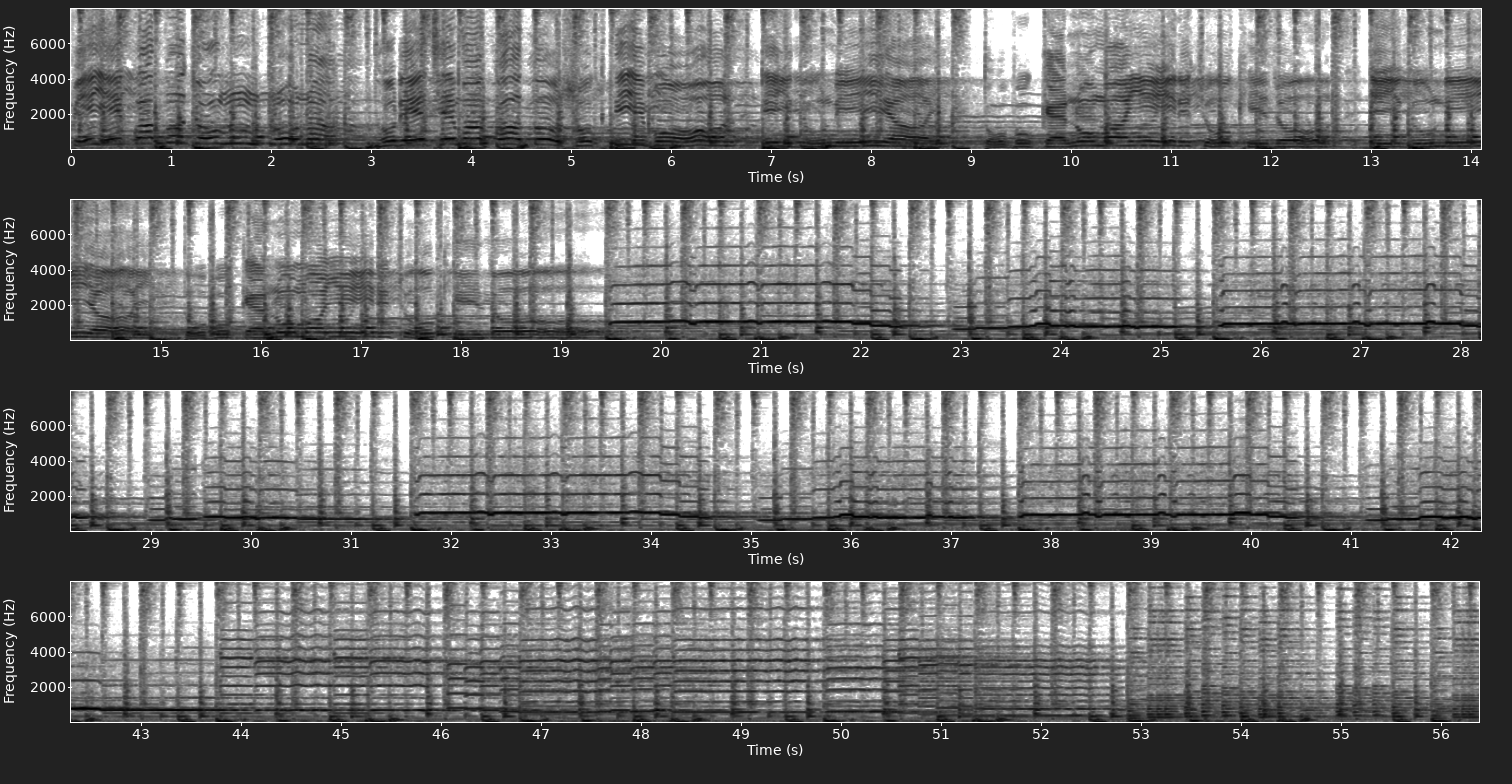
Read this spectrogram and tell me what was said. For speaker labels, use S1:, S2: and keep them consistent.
S1: পেয়ে কত যন্ত্রণা, ধরেছে মা কত শক্তি বল। এই দুনিয়ায় তবু কেন মায়ের চোখে জল?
